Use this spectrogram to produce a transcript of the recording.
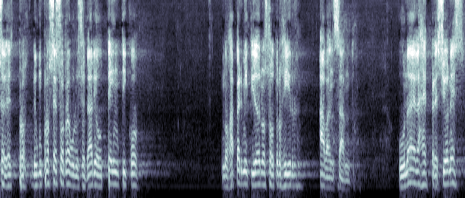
de un proceso revolucionario auténtico, nos ha permitido a nosotros ir avanzando. Una de las expresiones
